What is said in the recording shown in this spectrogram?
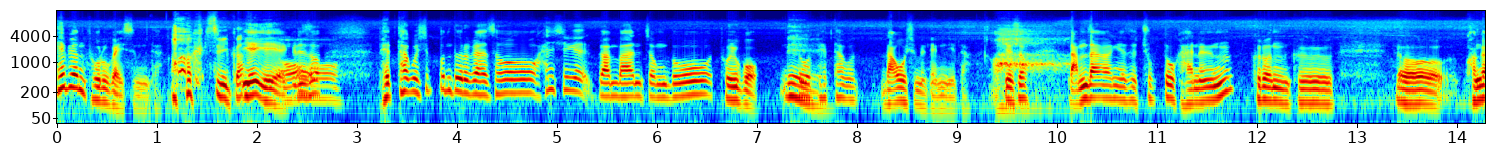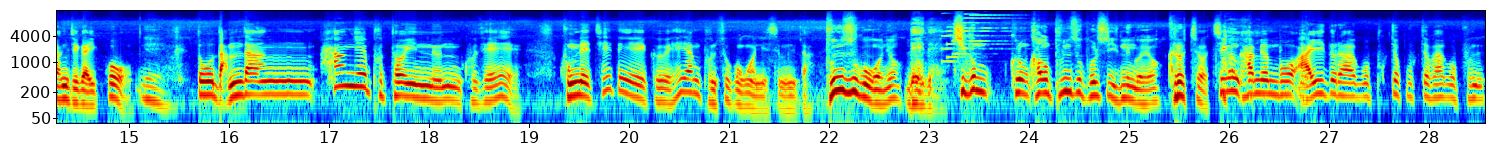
해변 도로가 있습니다. 아 그렇습니까? 예, 예. 그래서 어, 배 타고 10분 들어가서 1시간 반 정도 돌고 네. 또 배 타고 나오시면 됩니다. 아. 그래서 남당항에서 죽도 가는 그런 그 어, 관광지가 있고 네. 또 남당 항에 붙어 있는 곳에 국내 최대의 그 해양 분수공원이 있습니다. 분수공원요? 네네. 지금 그럼 가면 분수 볼 수 있는 거예요? 그렇죠. 지금 가면 뭐 네. 아이들하고 북적북적하고 분,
